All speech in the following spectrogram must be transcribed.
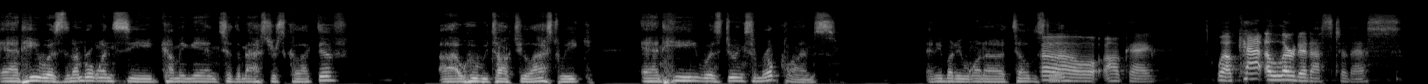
and he was the number one seed coming into the masters collective uh, who we talked to last week and he was doing some rope climbs anybody want to tell the story Oh, okay. Well, Kat alerted us to this.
